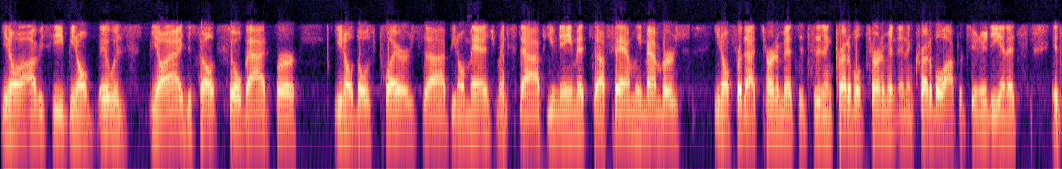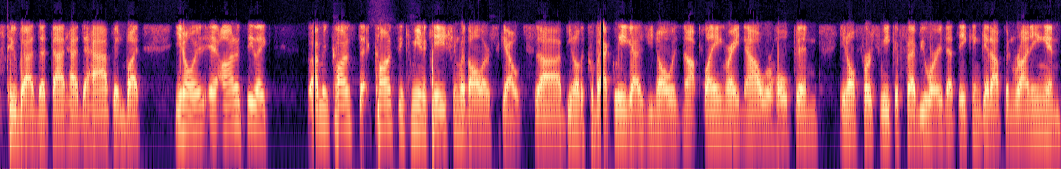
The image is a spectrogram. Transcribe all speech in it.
you know, obviously, you know, it was, you know, I just felt so bad for, you know, those players, uh, you know, management staff, you name it, uh, family members you know, for that tournament. It's an incredible tournament, an incredible opportunity, and it's it's too bad that that had to happen. But you know, it, it, honestly, like I'm in constant constant communication with all our scouts. Uh, you know, the Quebec League, as you know, is not playing right now. We're hoping, you know, first week of February that they can get up and running, and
